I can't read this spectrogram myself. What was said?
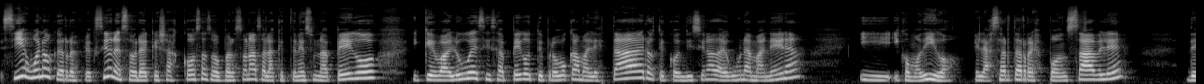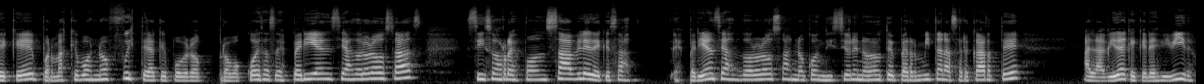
sí es bueno que reflexiones sobre aquellas cosas o personas a las que tenés un apego y que evalúes si ese apego te provoca malestar o te condiciona de alguna manera. Y, como digo, el hacerte responsable de que por más que vos no fuiste la que provocó esas experiencias dolorosas, si sos responsable de que esas experiencias dolorosas no condicionen o no te permitan acercarte a la vida que querés vivir.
